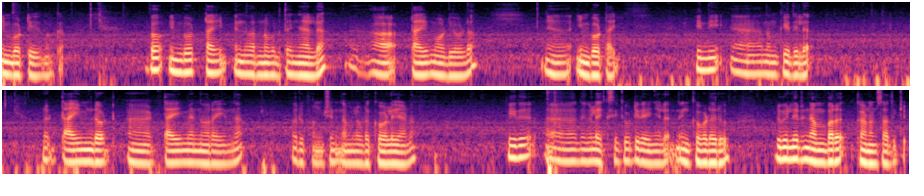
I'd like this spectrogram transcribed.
ഇമ്പോർട്ട് ചെയ്ത് നോക്കാം. അപ്പോൾ ഇമ്പോർട്ട് ടൈം എന്ന് പറഞ്ഞു കൊടുത്തു കഴിഞ്ഞാൽ ആ ടൈം മോഡ്യൂൾ ഇമ്പോർട്ടായി ഇനി നമുക്കിതിൽ ടൈം ഡോട്ട് ടൈം എന്ന് പറയുന്ന ഒരു ഫങ്ഷൻ നമ്മളിവിടെ കോൾ ചെയ്യാണ്. അപ്പോൾ ഇത് നിങ്ങൾ എക്സിക്യൂട്ട് ചെയ്ത് കഴിഞ്ഞാൽ നിങ്ങൾക്ക് ഇവിടെ ഒരു ഒരു വലിയൊരു നമ്പർ കാണാൻ സാധിക്കും.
